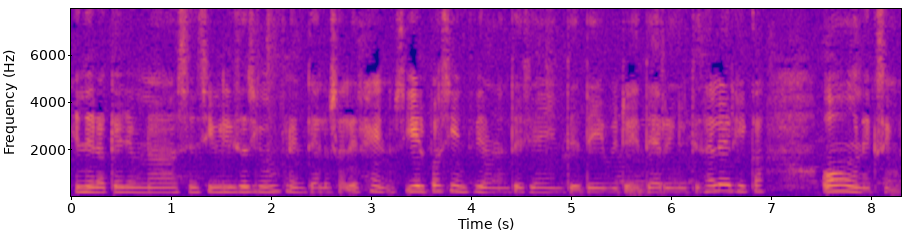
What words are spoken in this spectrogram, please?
genera que haya una sensibilización frente a los alergenos y el paciente tiene un antecedente de, de rinitis alérgica o un eczema.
